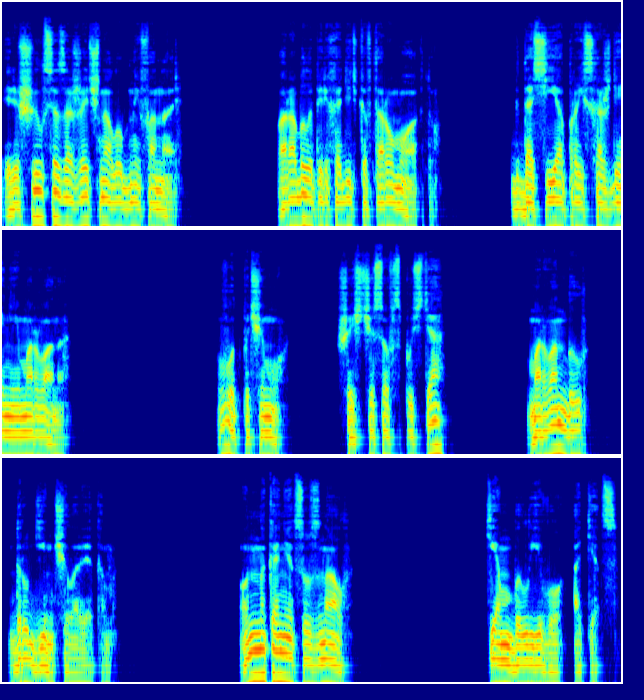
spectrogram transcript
и решился зажечь налобный фонарь. Пора было переходить ко второму акту, к досье о происхождении Марвана. Вот почему. Шесть часов спустя Марван был другим человеком. Он, наконец, узнал, кем был его отец.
